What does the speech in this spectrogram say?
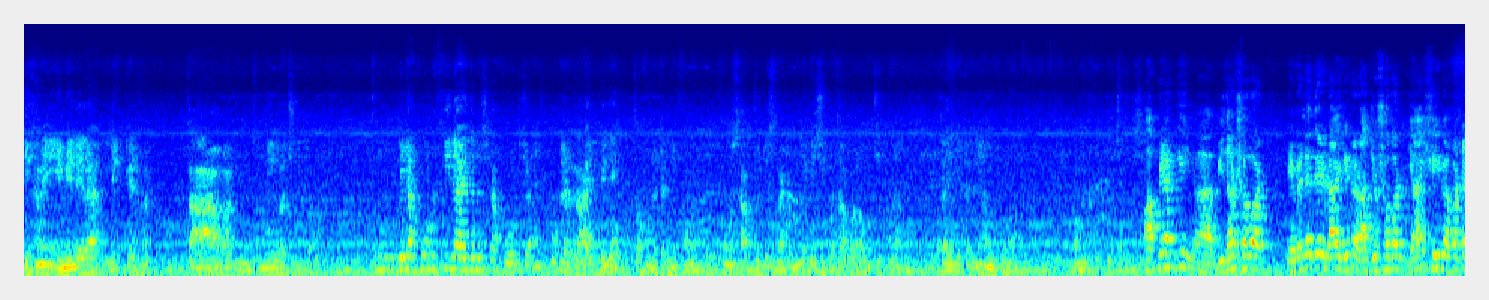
যেখানে এমএলএরা ইলেক্টেড হয়, তারা আবার নির্বাচন করে। এটা কোর্ট কি রায় দেবে সেটা কোর্ট জানে কোর্টের রায় পেলে তখন এটা নিয়ে কমেন্ট করব কোনো সাবজুডিস ম্যাটার নিয়ে বেশি কথা বলা উচিত না। তাই এটা নিয়ে আমি কোনো কমেন্ট করতে আপনি আর কি বিধানসভার এমএলএদের রায় যেটা রাজ্যসভার যায়, সেই ব্যাপারটা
